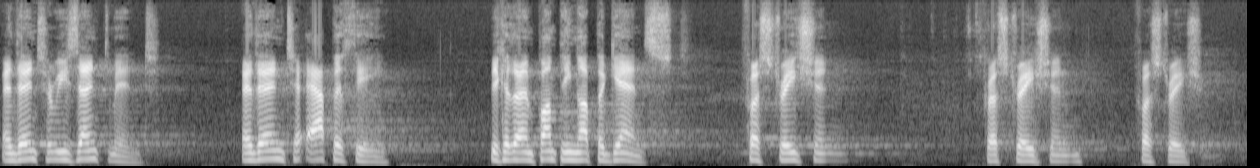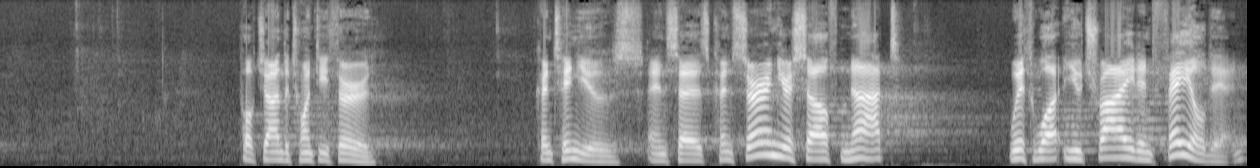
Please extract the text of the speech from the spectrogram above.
and then to resentment, and then to apathy, because I'm bumping up against frustration, frustration, frustration. Pope John the 23rd continues and says, Concern yourself not with what you tried and failed in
